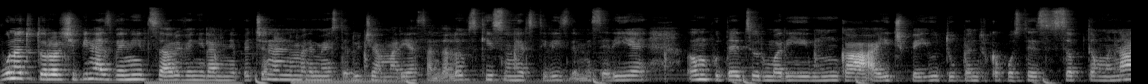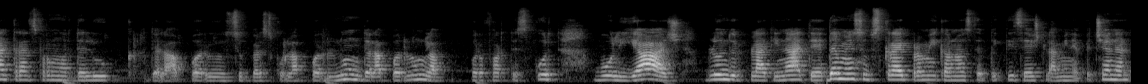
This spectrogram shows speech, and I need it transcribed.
Bună tuturor și bine ați venit sau revenit la mine pe channel. Numele meu este Lucia Maria Sandalovski, sunt hairstylist de meserie. Îmi puteți urmări munca aici pe YouTube pentru că postez săptămânal transformări de look de la păr super scurt la păr lung, de la păr lung la păr foarte scurt, boliaj, blonduri platinate. Dă-mi un subscribe, promit că nu o să te plictisești la mine pe channel.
